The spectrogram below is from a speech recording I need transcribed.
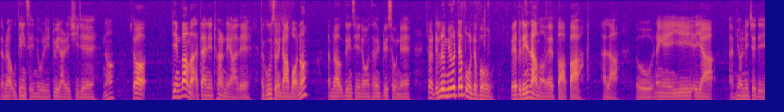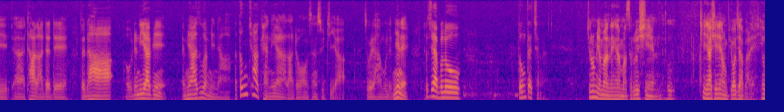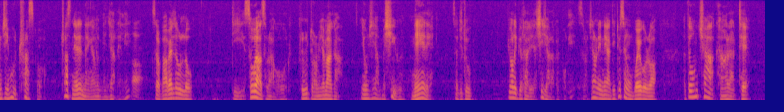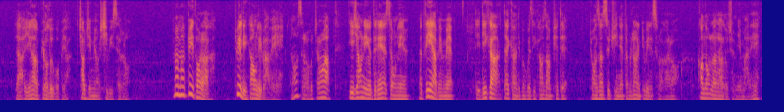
သမရဦးသိန်းစိန်တို့တွေတွေ့တာတွေရှိတယ်နော် ဆိုတော့ပြင်ပမှာအတန်တွေထွက်နေရလဲအခုဆိုရင်ဒါပေါ့နော်သမရဦးသိန်းစိန်ဒေါန်ဆန်းစုကြည်တွေ့ဆုံတယ်ဆိုတော့ဒီလိုမျိုးတပ်ပုံတပုံဘယ်သတင်းစာမှာပဲပါပါဟာလာဟိုနိုင်ငံရေးအရာအမျှော်လင့်ချက်တွေအဲထားလာတတ်တယ်ဆိုတော့ဒါဟိုတနည်းအားဖြင့်အများစုကမြင်တာအတုံးချခံနေရတာလားဒေါ်အောင်ဆန်းစုကြည်ကဆိုတဲ့ဟာမျိုးလေမြင်တယ်ဆိုဆရာဘယ်လိုသုံးသက်ချင်လဲကျွန်တော်မြန်မာနိုင်ငံမှာဆိုလို့ရှိရင်အခုပညာရှင်တွေအောင်ပြောကြပါတယ်ယုံကြည်မှု trust ပေါ့ trust နေတဲ့နိုင်ငံလို့မြင်ကြတယ်လေ ဟုတ် ဆိုတော့ဘာပဲလုပ်လို့ဒီအစိုးရဆိုတာကိုလူတော်မြန်မာကယုံကြည်ရမရှိဘူးနည်းတယ်ဆိုတော့ဒီလိုပြောလိုက်ပြောထားတယ်ရှိကြတာပဲပေါ့လေဆိုတော့ကျွန်တော်အနေနဲ့ကဒီတွစ်စင်ပွဲကိုတော့အသုံးချခံရတာထက်ဒါအရင်ကပြောလို့ပေါ့ဗျာ6ချိန်မြောက်ရှိပြီဆိုတော့မှန်မှန်တွေ့သွားတာကတွေ့လေကောင်းလေပါပဲเนาะဆိုတော့ကျွန်တော်ကဒီအကြောင်းတွေကိုသတင်းအစုံလင်းမသိရပါပဲဒီအဓိကအတိုက်ခံဒီမိုကရေစီခေါင်းဆောင်ဖြစ်တဲ့ဒေါန်ဆန်းစုကြည်နဲ့တမန်တော်နဲ့တွေ့တယ်ဆိုတော့ကတော့ကောင်းတော့လာလာလို့ကျွန်တော်မြင်ပါတယ်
